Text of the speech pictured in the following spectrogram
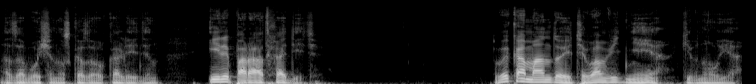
озабоченно сказал Каледин, — «или пора отходить». «Вы командуете, вам виднее», — кивнул я.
